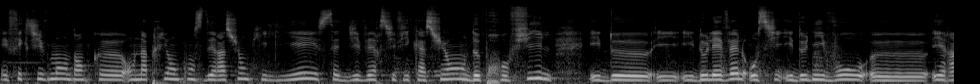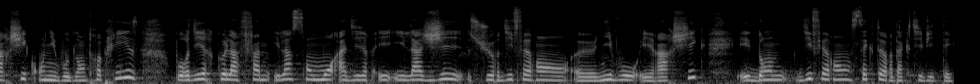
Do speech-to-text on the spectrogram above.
Effectivement, donc euh, on a pris en considération qu'il y ait cette diversification de profils et de, et, de level aussi et de niveau euh, hiérarchique au niveau de l'entreprise pour dire que la femme, il a son mot à dire et il agit sur différents euh, niveaux hiérarchiques et dans différents secteurs d'activité.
